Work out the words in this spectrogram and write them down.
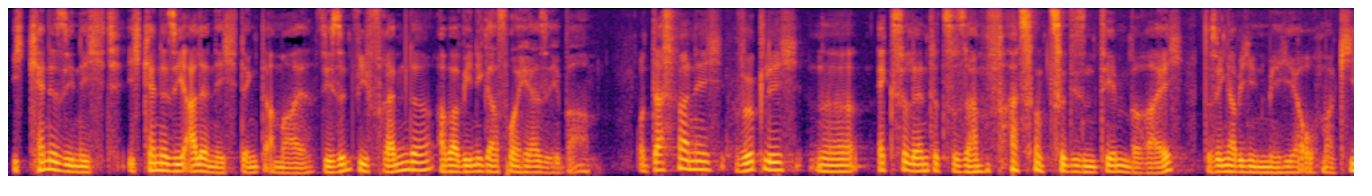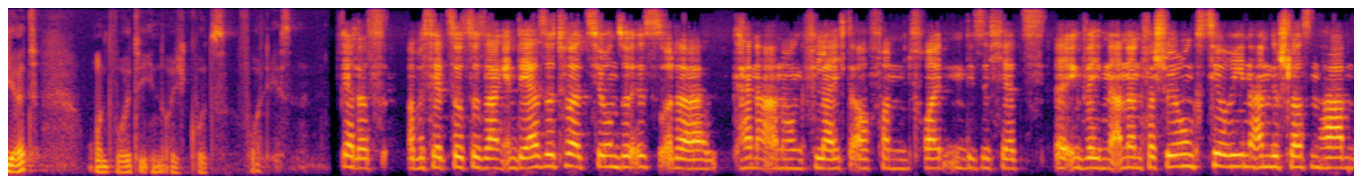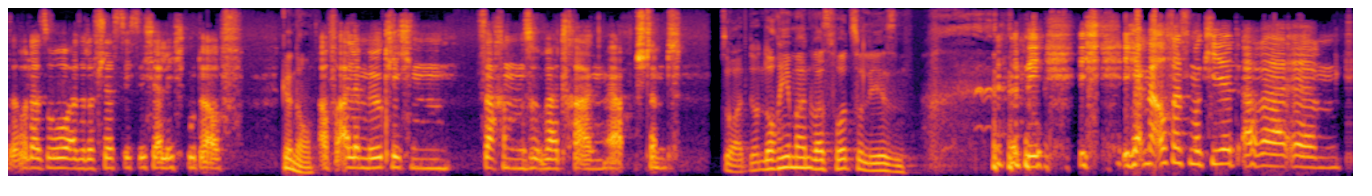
Ich kenne sie nicht, ich kenne sie alle nicht, denkt Amal. Sie sind wie Fremde, aber weniger vorhersehbar. Und das fand ich wirklich eine exzellente Zusammenfassung zu diesem Themenbereich. Deswegen habe ich ihn mir hier auch markiert und wollte ihn euch kurz vorlesen. Ja, das ob es jetzt sozusagen in der Situation so ist oder keine Ahnung, vielleicht auch von Freunden, die sich jetzt äh, irgendwelchen anderen Verschwörungstheorien angeschlossen haben oder so. Also das lässt sich sicherlich gut auf, genau. auf alle möglichen Sachen so übertragen. Ja, stimmt. So, hat noch jemand was vorzulesen? nee, ich, ich habe mir auch was markiert, aber ähm,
